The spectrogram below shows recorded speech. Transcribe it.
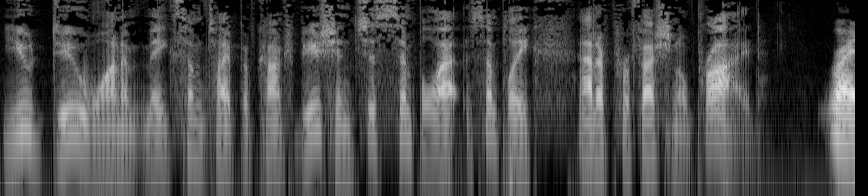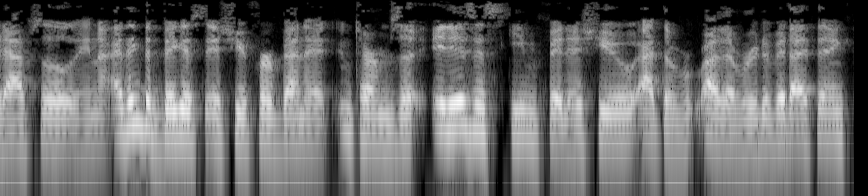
You do want to make some type of contribution, just simple, simply out of professional pride. Right, absolutely. And I think the biggest issue for Bennett in terms of, it is a scheme fit issue at the, at the root of it, I think.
